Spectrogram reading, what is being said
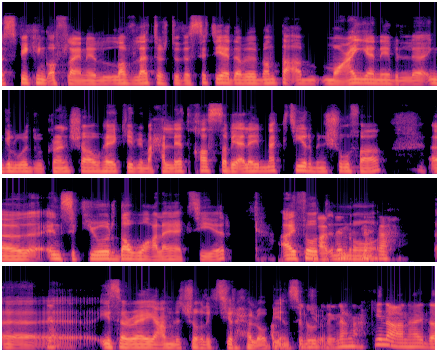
speaking of يعني love letter to the city هذا بمنطقة معينة بال Inglewood و Crenshaw وهيك بمحلات خاصة بال LA ما كتير بنشوفها. Insecure uh, ضوى عليها كتير. اي ثوت إنه Issa Rae عملت شغل كتير حلو ب Insecure نحن حكينا عن هذا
